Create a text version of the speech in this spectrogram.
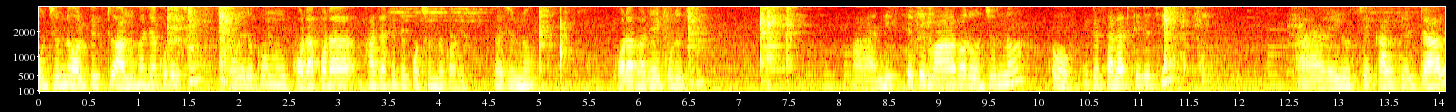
ওর জন্য অল্প একটু আলু ভাজা করেছি। ও এরকম কড়া কড়া ভাজা খেতে পছন্দ করে। তাই জন্য কড়া ভাজাই করেছি। আর নিচ থেকে মা আবার ওর জন্য, ও, এটা স্যালাড কেটেছি। আর এই হচ্ছে কালকের ডাল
